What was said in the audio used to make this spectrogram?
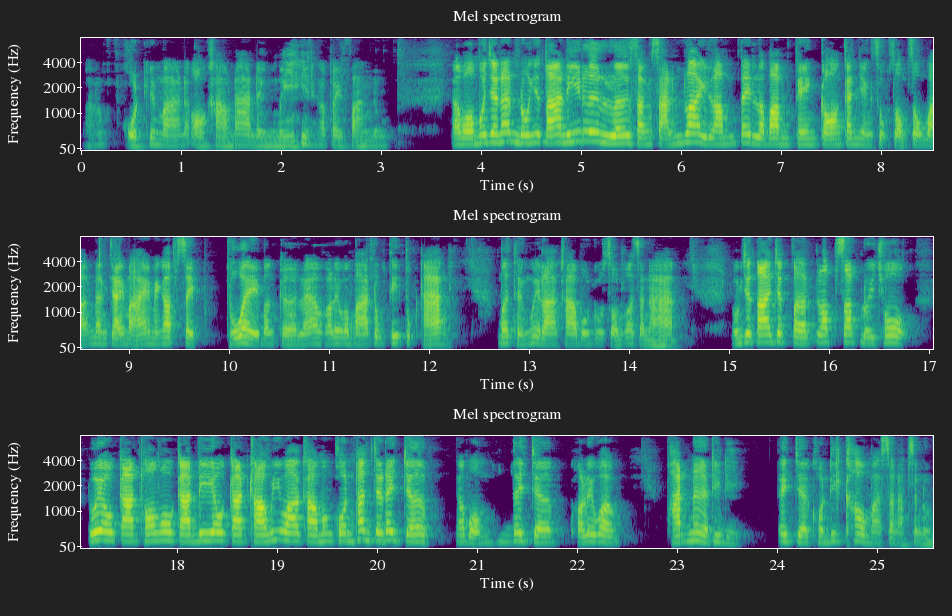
แล้วกดขึ้นมาแล้วออกข่าวหน้าหนึ่งมีนะครับไปฟังดูครับผมเพราะฉะนั้นดวงชะตานี้ลื่นเลงสังสรรค์ไล่ลำเต้นระบำเพลงกองกันอย่างสุขสมสมหวังดังใจหมายไหมครับสิบถ้วยบังเกิดแล้วเขาเรียกว่ามาทุกทิศทุกทาง เมื่อถึงเวลาคาบุญกุศลวาสนา ดวงชะตาจะเปิดรับทรัพย์โดยโชค ด้วยโอกาสทองโอกาสดีโอกาสข่าววิวาข่าวมงคลท่านจะได้เจอครับผมได้เจอเขาเรียกว่าพาร์ทเนอร์ที่ดี ได้เจอคนที่เข้ามาสนับสนุน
